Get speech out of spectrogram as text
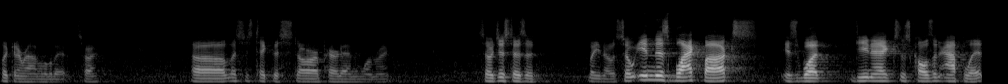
clicking around a little bit, sorry. Uh, let's just take this star paradigm one, right? So just as a, you know, so in this black box is what DNX calls an applet.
